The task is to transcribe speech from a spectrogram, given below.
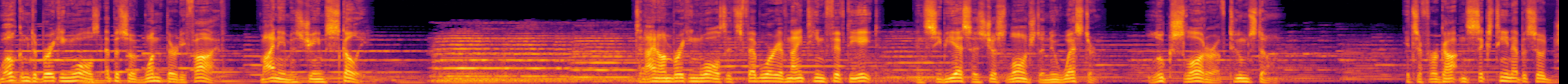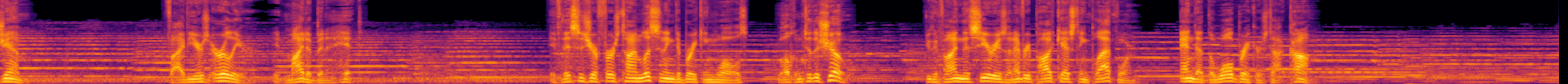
Welcome to Breaking Walls, episode 135. My name is James Scully. Tonight on Breaking Walls, it's February of 1958, and CBS has just launched a new Western, Luke Slaughter of Tombstone. It's a forgotten 16 episode gem. Five years earlier, it might have been a hit. If this is your first time listening to Breaking Walls, welcome to the show. You can find this series on every podcasting platform and at thewallbreakers.com.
